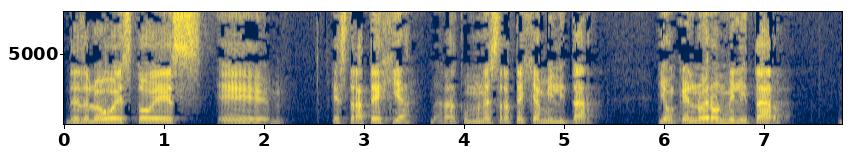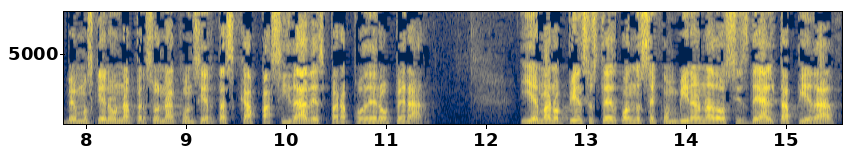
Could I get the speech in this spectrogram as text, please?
Desde luego esto es eh, estrategia, ¿verdad? Como una estrategia militar. Y aunque él no era un militar, vemos que era una persona con ciertas capacidades para poder operar. Y hermano, piense usted cuando se combina una dosis de alta piedad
